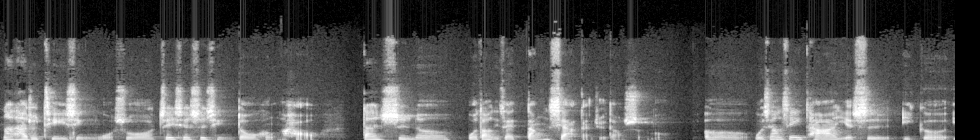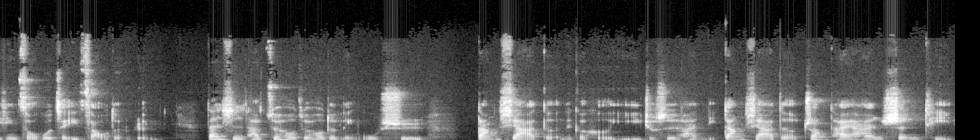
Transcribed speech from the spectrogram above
那他就提醒我说：“这些事情都很好，但是呢，我到底在当下感觉到什么？”呃，我相信他也是一个已经走过这一遭的人，但是他最后最后的领悟是。当下的那个合一，就是和你当下的状态和身体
